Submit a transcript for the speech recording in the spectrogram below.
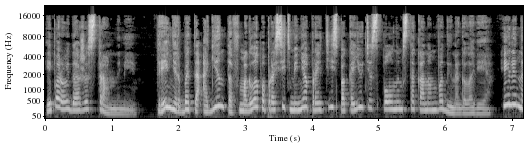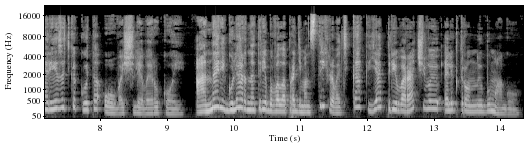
и порой даже странными. Тренер бета-агентов могла попросить меня пройтись по каюте с полным стаканом воды на голове или нарезать какой-то овощ левой рукой. Она регулярно требовала продемонстрировать, как я переворачиваю электронную бумагу.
